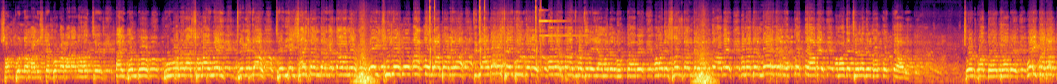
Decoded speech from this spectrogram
সম্পূর্ণ মানুষকে বোকা বানানো হচ্ছে। তাই বলব ঘুমনের আর সময় নেই। জেগে যাও যদি এই শয়তানদেরকে তাড়ানো। এই সুযোগ আর তোমরা পাবে না। যদি আবারও সেই ভুল করো আবার পাঁচ বছরে এই আমাদের ভুগতে হবে। আমাদের সন্তানদের ভুগতে হবে। আমাদের মেয়েদের ভোগ করতে হবে। আমাদের ছেলেদের ভোগ করতে হবে। জোটবদ্ধ হতে হবে, ঐক্যবদ্ধ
